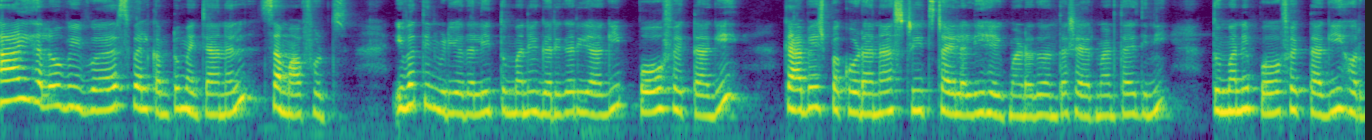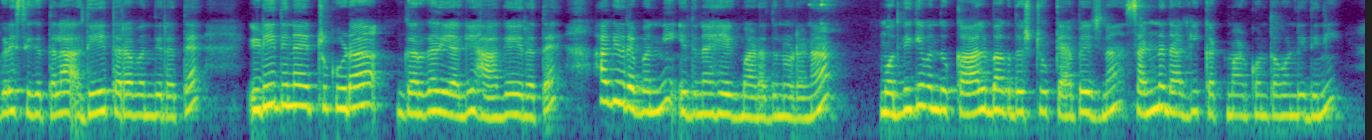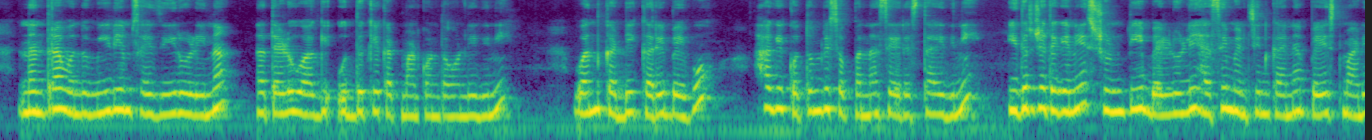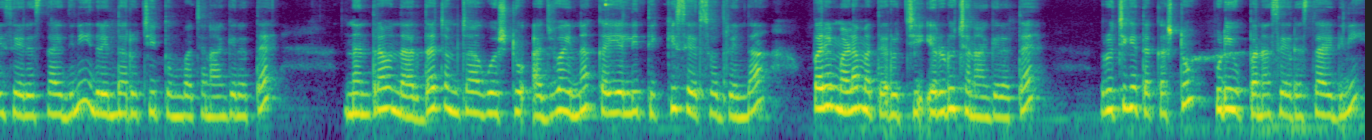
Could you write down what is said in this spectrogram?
Hi hello viewers welcome to my channel Sama foods ಇವತ್ತಿನ ವಿಡಿಯೋದಲ್ಲಿ ತುಂಬಾ ಗರಿಗರಿಯಾಗಿ ಪರ್ಫೆಕ್ಟಾಗಿ ಕ್ಯಾಬೇಜ್ ಪಕೋಡಾನ ಸ್ಟ್ರೀಟ್ ಸ್ಟೈಲಲ್ಲಿ ಹೇಗೆ ಮಾಡೋದು ಅಂತ ಶೇರ್ ಮಾಡ್ತಾ ಇದ್ದೀನಿ. ತುಂಬಾ ಪರ್ಫೆಕ್ಟಾಗಿ ಹೊರಗಡೆ ಸಿಗುತ್ತಲ್ಲ, ಅದೇ ಥರ ಬಂದಿರತ್ತೆ. ಇಡೀ ದಿನ ಇಟ್ಟರು ಕೂಡ ಗರ್ಗರಿಯಾಗಿ ಹಾಗೇ ಇರುತ್ತೆ. ಹಾಗಿದ್ರೆ ಬನ್ನಿ, ಇದನ್ನು ಹೇಗೆ ಮಾಡೋದು ನೋಡೋಣ. ಮೊದಲಿಗೆ ಒಂದು ಕಾಲು ಭಾಗದಷ್ಟು ಕ್ಯಾಬೇಜ್ನ ಸಣ್ಣದಾಗಿ ಕಟ್ ಮಾಡ್ಕೊಂಡು ತೊಗೊಂಡಿದ್ದೀನಿ. ನಂತರ ಒಂದು ಮೀಡಿಯಮ್ ಸೈಜ್ ಈರುಳ್ಳಿನ ತೆಳುವಾಗಿ ಉದ್ದಕ್ಕೆ ಕಟ್ ಮಾಡ್ಕೊಂಡು ತೊಗೊಂಡಿದ್ದೀನಿ ಒಂದು ಕಡ್ಡಿ ಕರಿಬೇವು, ಹಾಗೆ ಕೊತ್ತಂಬರಿ ಸೊಪ್ಪನ್ನು ಸೇರಿಸ್ತಾ ಇದ್ದೀನಿ ಇದ್ರ ಜೊತೆಗೇ ಶುಂಠಿ, ಬೆಳ್ಳುಳ್ಳಿ, ಹಸಿಮೆಣಸಿನ್ಕಾಯಿನ ಪೇಸ್ಟ್ ಮಾಡಿ ಸೇರಿಸ್ತಾ ಇದ್ದೀನಿ ಇದರಿಂದ ರುಚಿ ತುಂಬ ಚೆನ್ನಾಗಿರುತ್ತೆ. ನಂತರ ಒಂದು ಅರ್ಧ ಚಮಚ ಆಗುವಷ್ಟು ಅಜ್ವೈನ ಕೈಯಲ್ಲಿ ತಿಕ್ಕಿ ಸೇರಿಸೋದ್ರಿಂದ ಪರಿಮಳ ಮತ್ತು ರುಚಿ ಎರಡೂ ಚೆನ್ನಾಗಿರುತ್ತೆ. ರುಚಿಗೆ ತಕ್ಕಷ್ಟು ಪುಡಿ ಉಪ್ಪನ್ನು ಸೇರಿಸ್ತಾ ಇದ್ದೀನಿ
